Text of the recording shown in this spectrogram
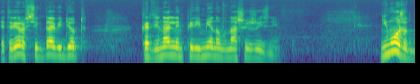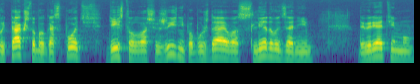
Эта вера всегда ведет к кардинальным переменам в нашей жизни. Не может быть так, чтобы Господь действовал в вашей жизни, побуждая вас следовать за Ним, доверять Ему,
